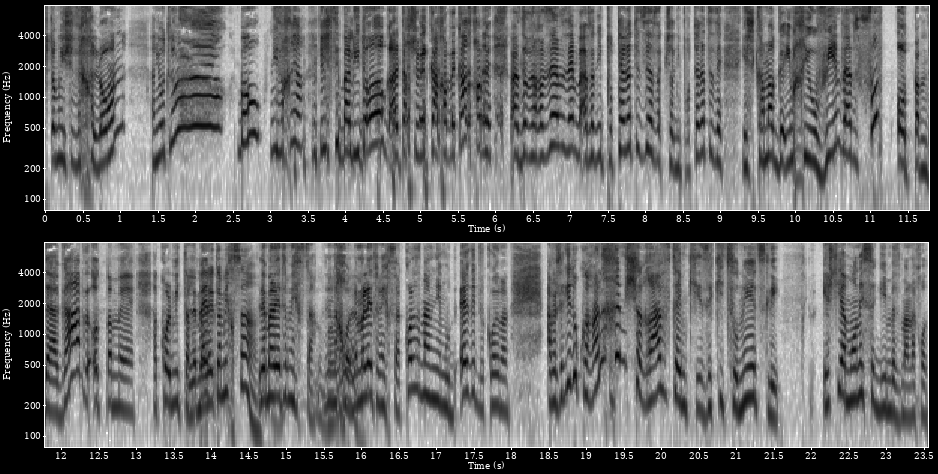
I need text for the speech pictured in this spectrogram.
פתאום יש איזה חלון, אני אומרת, לא, לא, לא, לא, בואו, נזכר, יש סיבה לדאוג, אל תחשבי ככה וככה, והדבר הזה וזה, אז אני פותרת את זה, אז כשאני פותרת את זה, יש כמה רגעים חיוביים, ואז פופ, עוד פעם דאגה, ועוד פעם אה, הכל מתערבב. למלא את המכסה. למלא את המכסה, ברור. נכון, למלא את המכסה. כל הזמן אני מודאגת וכל הזמן... אבל תגידו, קרה לכם שרבתם, כי זה קיצוני אצלי, יש לי המון הישגים בזמן האחרון,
